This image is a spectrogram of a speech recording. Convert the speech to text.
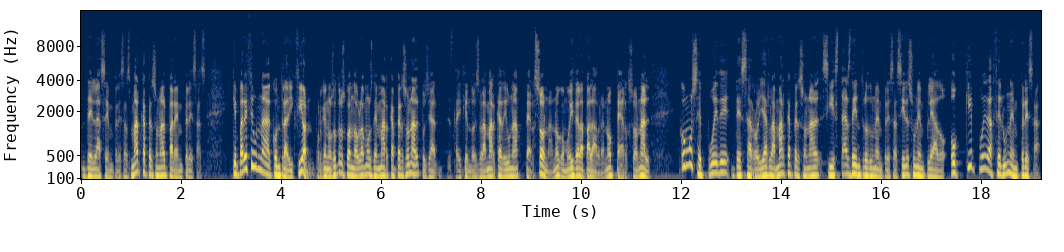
de las empresas, marca personal para empresas, que parece una contradicción, porque nosotros cuando hablamos de marca personal, pues ya te está diciendo, es la marca de una persona, ¿no? Como dice la palabra, ¿no? Personal. ¿Cómo se puede desarrollar la marca personal si estás dentro de una empresa, si eres un empleado? ¿O qué puede hacer una empresa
